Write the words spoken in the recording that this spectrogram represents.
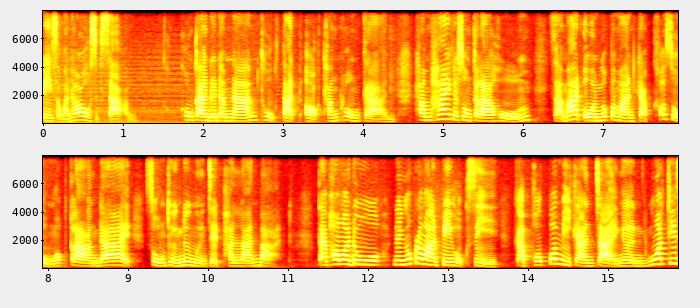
ปี 2563 ครงการเรือดำน้ำถูกตัดออกทั้งโครงการทำให้กระทรวงกลาโหม สามารถโอนงบประมาณกลับเข้าสู่งบกลางได้สูงถึง 17,000 ล้านบาท แต่พอมาดูในงบประมาณปี 64 กับพบว่ามีการจ่ายเงินงวดที่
